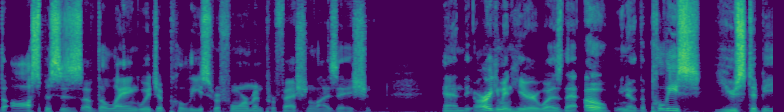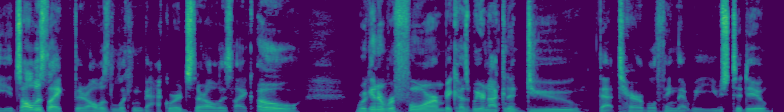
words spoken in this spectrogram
the auspices of the language of police reform and professionalization. And the argument here was that, oh, you know, the police used to be, it's always like they're always looking backwards. They're always like, oh, we're going to reform because we're not going to do that terrible thing that we used to do.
